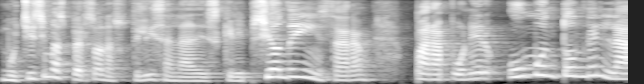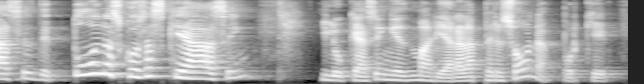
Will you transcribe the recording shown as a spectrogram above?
Muchísimas personas utilizan la descripción de Instagram para poner un montón de enlaces de todas las cosas que hacen y lo que hacen es marear a la persona porque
